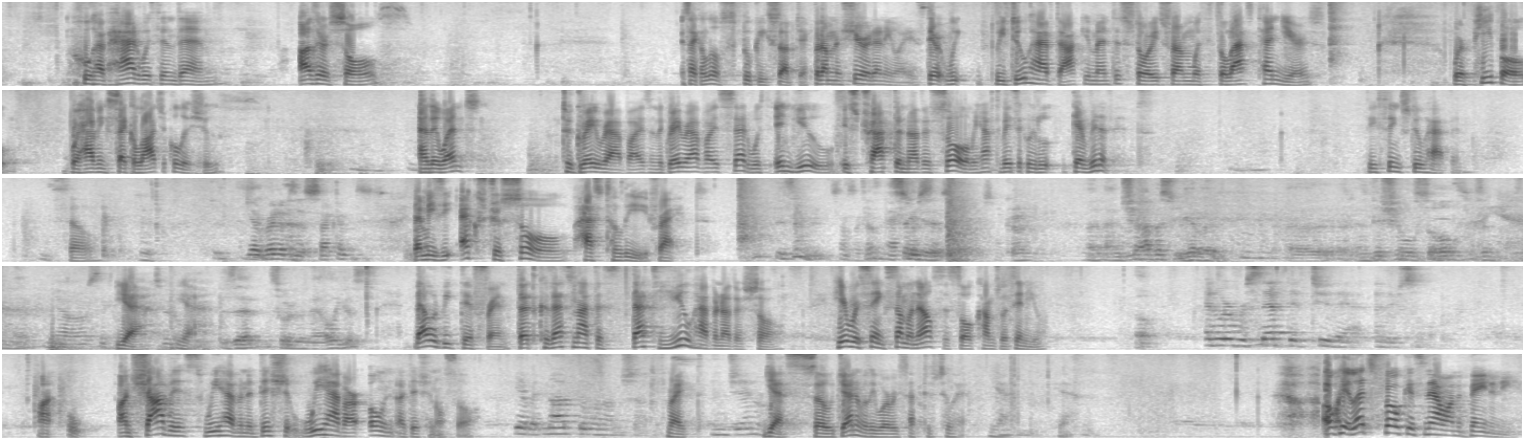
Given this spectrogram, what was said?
who have had within them other souls. It's like a little spooky subject, but I'm going to share it anyways. There, we, we do have documented stories from with the last 10 years where people were having psychological issues and they went to great rabbis, and the great rabbis said, Within you is trapped another soul, and we have to basically l- get rid of it. These things do happen. So Get rid of the second, that means the extra soul has to leave, right? Isn't, sounds like Doesn't an say that- exorcism. Okay. on on Shabbos, you have a, uh, an additional soul, isn't, isn't that, Yeah, I was thinking. Yeah, that too. yeah. is that sort of analogous? That would be different. That because that's not this. That's you have another soul. Here we're saying someone else's soul comes within you. Oh, and we're receptive to that other soul. On, on Shabbos, we have an addition. We have our own additional soul, Yeah, but not the one on Shabbat. right? In general. Yes. So generally, we're receptive to it. Yeah. Yeah. Okay, let's focus now on the Bainani.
